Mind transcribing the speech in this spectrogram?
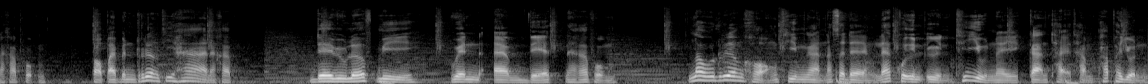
นะครับผมต่อไปเป็นเรื่องที่ 5 นะครับ They Will Love Me When I'm Dead นะครับผมเล่าเรื่องของทีมงานนักแสดงและคนอื่นๆ ที่อยู่ในการถ่ายทำภาพยนตร์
